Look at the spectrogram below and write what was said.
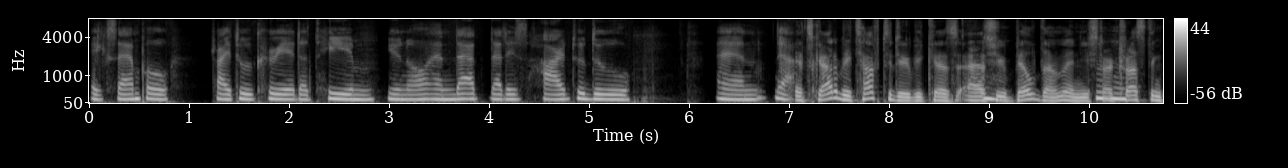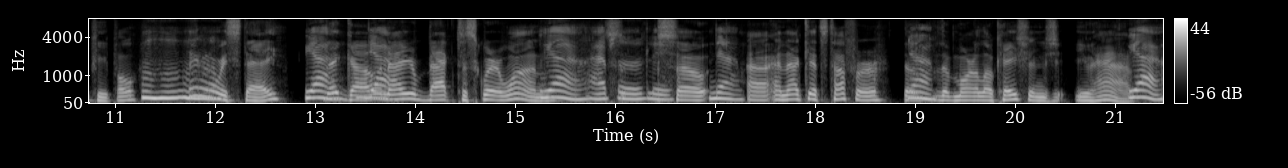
example try to create a team you know and that that is hard to do and yeah It's got to be tough to do because as you build them and you start trusting people, Mhm, they don't mhm. always stay. yeah They go. yeah Now you're back to square one. yeah absolutely So, yeah uh, and that gets tougher the, Yeah. the more locations you have. yeah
